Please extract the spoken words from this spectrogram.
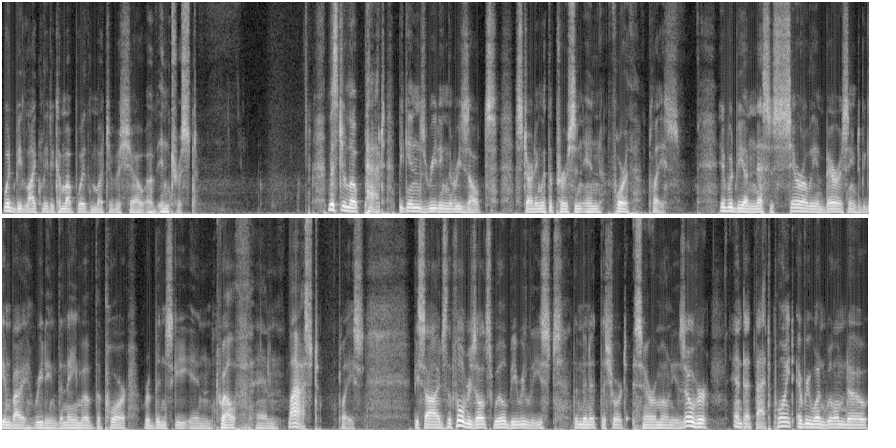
would be likely to come up with much of a show of interest. Mr. Lopat begins reading the results, starting with the person in fourth place. It would be unnecessarily embarrassing to begin by reading the name of the poor Rabinsky in twelfth and last place. Besides, the full results will be released the minute the short ceremony is over, and at that point everyone will know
